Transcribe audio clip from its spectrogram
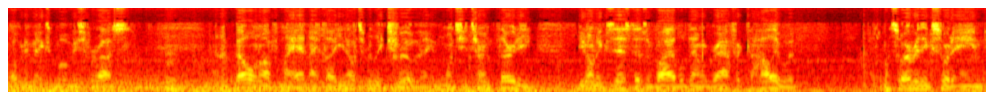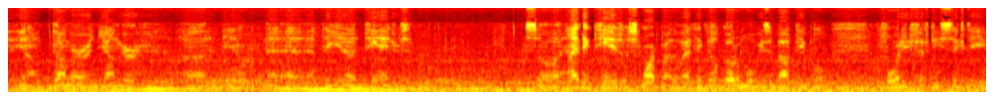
Nobody makes movies for us. Hmm. And a bell went off in my head, and I thought, you know, it's really true. Once you turn 30, you don't exist as a viable demographic to Hollywood. So everything's sort of aimed, you know, dumber and younger, uh, you know, at, at the uh, teenagers. So, and I think teenagers are smart, by the way. I think they'll go to movies about people 40, 50, 60.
